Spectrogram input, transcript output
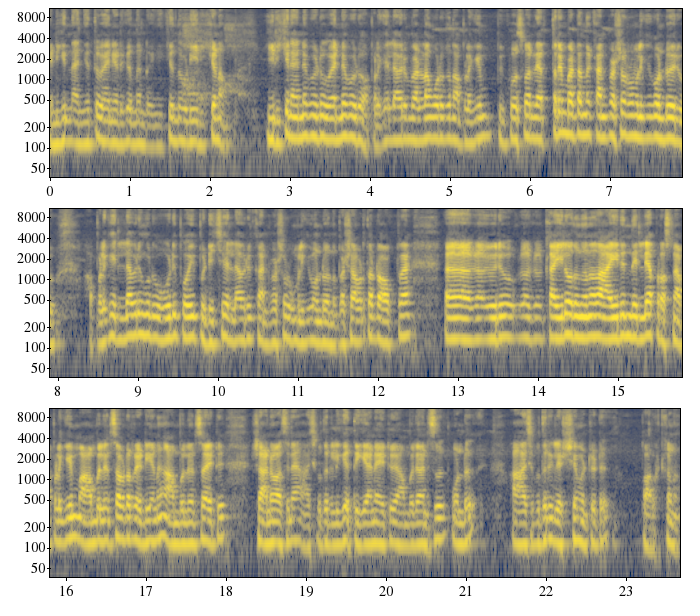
എനിക്ക് നഞ്ഞത്ത് വേദന എടുക്കുന്നുണ്ട്. എനിക്കൊന്ന് ഇവിടെ ഇരിക്കണം. ഇരിക്കണം എന്നെ വിടൂ എന്നെ വിടൂ. അപ്പോഴേക്കും എല്ലാവരും വെള്ളം കൊടുക്കുന്നു. അപ്പോഴേക്കും ബിഗ് ബോസ് പറഞ്ഞ് എത്രയും പെട്ടെന്ന് കൺഫെഷൻ റൂമിലേക്ക് കൊണ്ടുവരൂ. അപ്പോഴേക്കും എല്ലാവരും കൂടി ഓടിപ്പോയി പിടിച്ച് എല്ലാവരും കൺഫെഷൻ റൂമിലേക്ക് കൊണ്ടുവന്നു. പക്ഷേ അവിടുത്തെ ഡോക്ടറെ ഒരു കയ്യിലൊതുങ്ങുന്നതായിരുന്നില്ല പ്രശ്നം. അപ്പോഴേക്കും ആംബുലൻസ് അവിടെ റെഡിയാണ് ആംബുലൻസായിട്ട് ഷാനവാസിനെ ആശുപത്രിയിലേക്ക് എത്തിക്കാനായിട്ട് ആംബുലൻസ് കൊണ്ട് ആശുപത്രി ലക്ഷ്യമിട്ടിട്ട് പറക്കണം.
